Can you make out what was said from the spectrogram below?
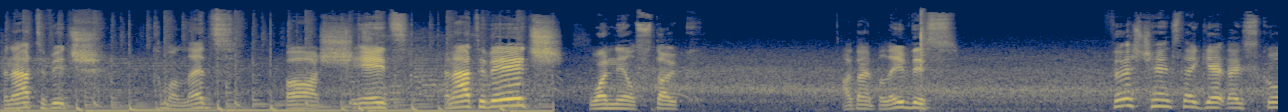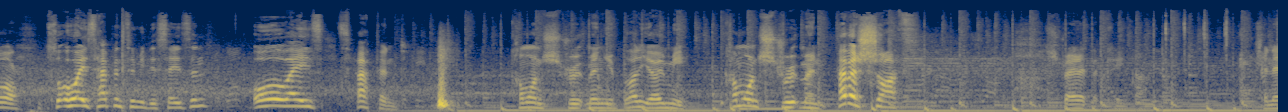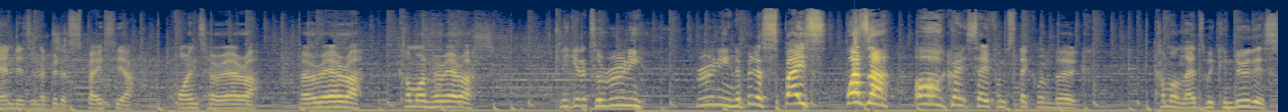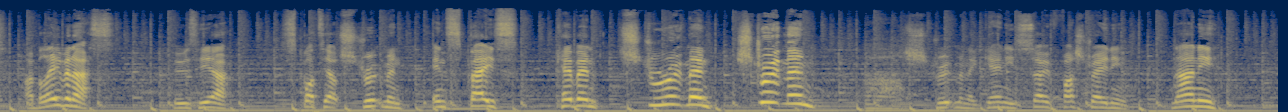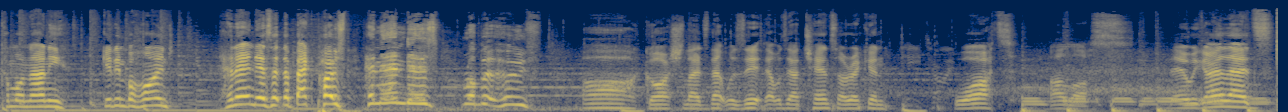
Arnautovic. Come on, lads. Oh, shit. Arnautovic. 1-0 Stoke. I don't believe this. First chance they get, they score. It's always happened to me this season. Always happened. Come on, Strootman, you bloody owe me. Come on, Strootman. Have a shot. Straight at the keeper. Hernandez in a bit of space here. Finds Herrera. Herrera. Come on, Herrera. Can you get it to Rooney? Rooney in a bit of space. Wazza! Oh, great save from Stekelenburg. Come on, lads. We can do this. I believe in us. Who's here? Spots out Strootman in space. Kevin Strootman. Strootman! Strootman again. He's so frustrating. Nani. Come on, Nani. Get in behind. Hernandez at the back post. Hernandez. Robert Huth. Oh, gosh, lads. That was it. That was our chance, I reckon. What a loss. There we go, lads.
